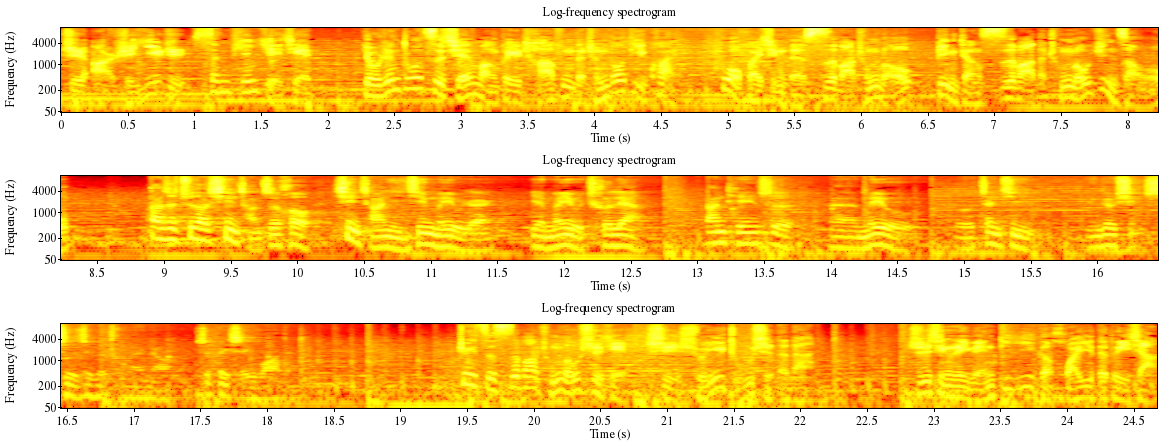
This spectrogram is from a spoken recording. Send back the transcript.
至二十一日三天夜间。有人多次前往被查封的承包地块，破坏性的丝挖重楼，并将丝挖的重楼运走。但是去到现场之后，现场已经没有人，也没有车辆。当天是呃没有呃证据能够显示这个重楼苗是被谁挖的。这次丝挖重楼事件是谁主使的呢？执行人员第一个怀疑的对象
